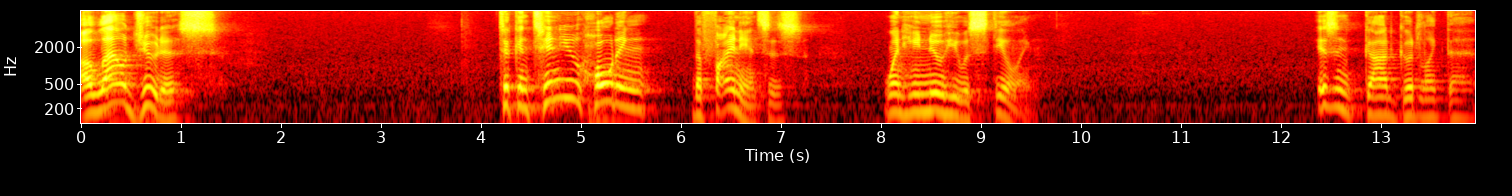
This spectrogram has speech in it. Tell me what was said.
allow Judas to continue holding the finances when he knew he was stealing? Isn't God good like that?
